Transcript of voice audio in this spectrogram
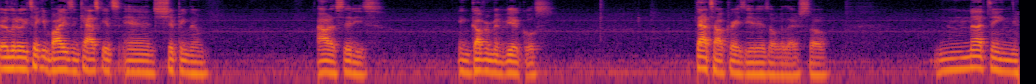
they're literally taking bodies in caskets and shipping them out of cities in government vehicles. that's how crazy it is over there. So nothing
